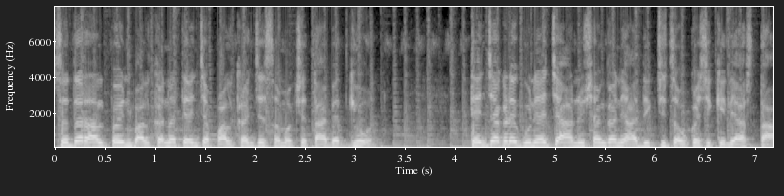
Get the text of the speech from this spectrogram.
सदर अल्पवयीन बालकांना त्यांच्या पालकांच्या समक्ष ताब्यात घेऊन त्यांच्याकडे गुन्ह्याच्या अनुषंगाने अधिकची चौकशी केली असता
